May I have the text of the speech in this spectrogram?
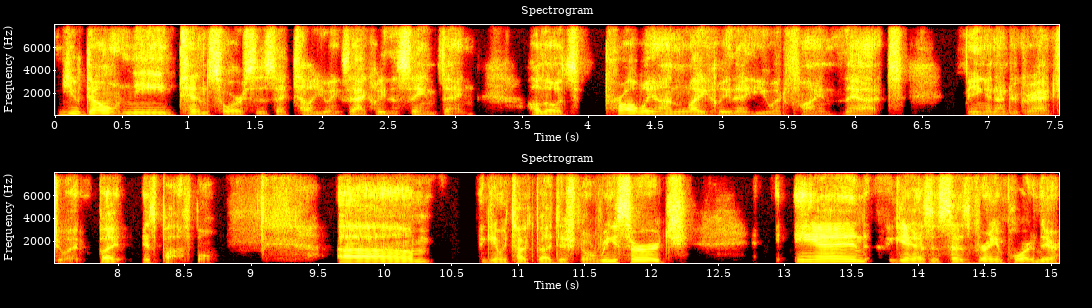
You don't need 10 sources that tell you exactly the same thing, although it's probably unlikely that you would find that being an undergraduate, but it's possible. Um, again, we talked about additional research. And again, as it says, very important there,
